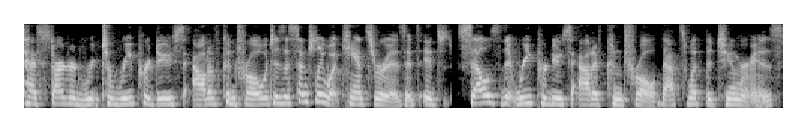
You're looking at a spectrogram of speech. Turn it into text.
has started re- to reproduce out of control, which is essentially what cancer is. It's it's cells that reproduce out of control. That's what the tumor is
